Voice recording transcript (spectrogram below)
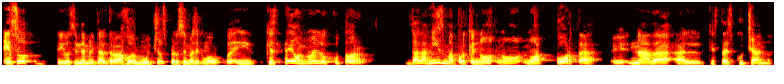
eso, digo, sin demeritar el trabajo de muchos, pero se me hace como, y que esté o no el locutor, da la misma, porque no, no, no aporta eh, nada al que está escuchando,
